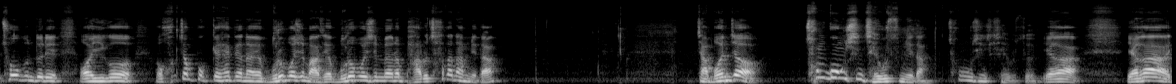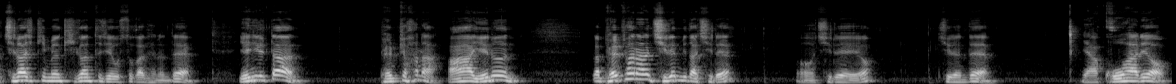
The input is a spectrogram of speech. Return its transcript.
초보분들이 어 이거 확정 뽑기 해야 되나요? 물어보지 마세요. 물어보시면 바로 차단합니다. 자 먼저 청공신 제우스입니다. 청공신 제우스. 얘가 얘가 진화시키면 기간트 제우스가 되는데 얘는 일단 별표 하나. 아 얘는 그러니까 별표 하나는 지뢰입니다. 지뢰. 어 지뢰예요. 지뢰인데 야 고화력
